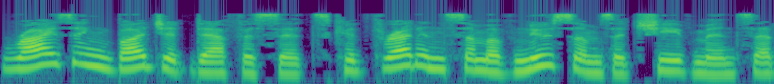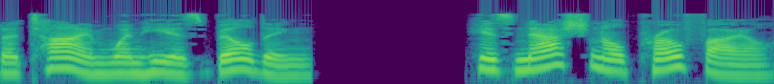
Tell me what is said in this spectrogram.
rising budget deficits could threaten some of Newsom's achievements at a time when he is building his national profile,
